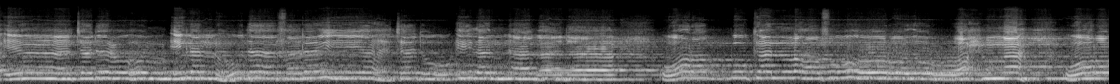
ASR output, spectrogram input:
وإن تدعهم إلى الهدى فلن يهتدوا إذا أبدا وربك الغفور ذو الرحمة وربك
